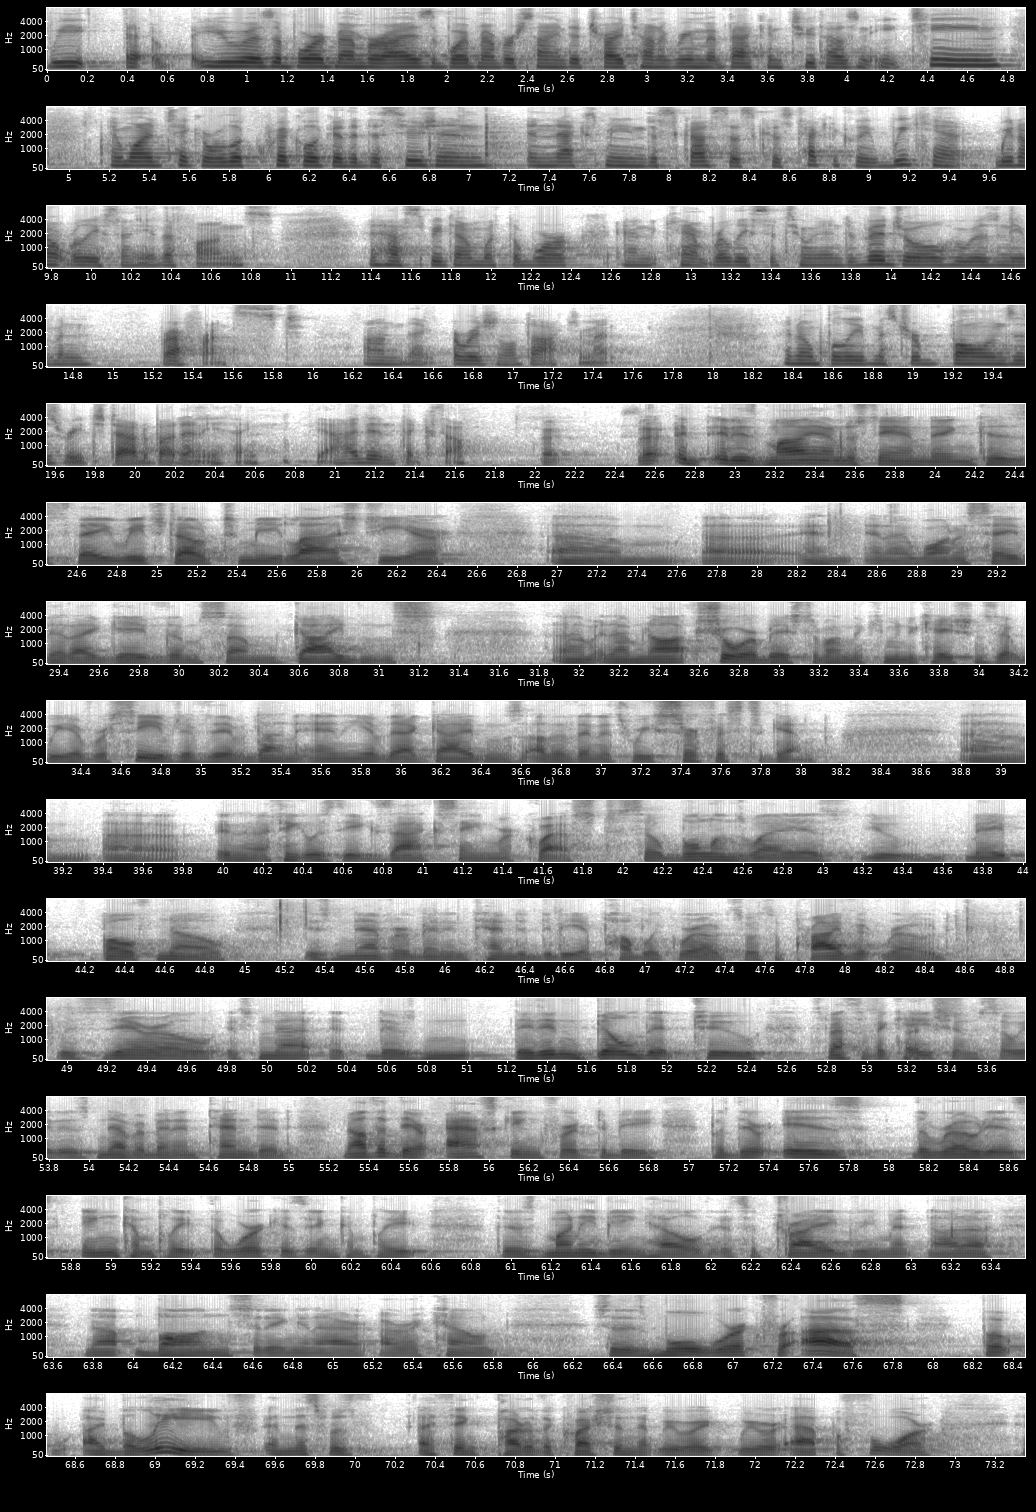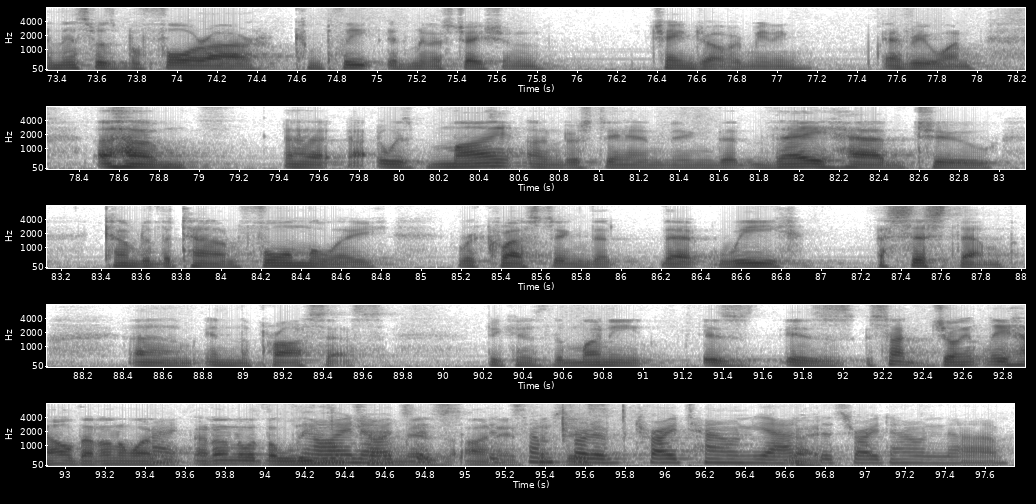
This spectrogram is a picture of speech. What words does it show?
we, uh, you as a board member, I as a board member signed a tri-town agreement back in 2018, and want to take a look, quick look at the decision, and next meeting discuss this, because technically we can't, we don't release any of the funds. It has to be done with the work, and can't release it to an individual who isn't even referenced on the original document. I don't believe Mr. Bollins has reached out about anything. Yeah, I didn't think so. It, it is my understanding, because they reached out to me last year, um, uh, and, and I want to say that I gave them some guidance. Um, and I'm not sure, based upon the communications that we have received, if they've done any of that guidance other than it's resurfaced again. Um, uh, and I think it was the exact same request. So Bullen's Way, as you may both know, has never been intended to be a public road. So it's a private road with zero, it's not, it, there's, n- they didn't build it to specifications, so it has never been intended. Not that they're asking for it to be, but there is, the road is incomplete, the work is incomplete. There's money being held, it's a tri-agreement, not a, not bonds sitting in our, our account. So there's more work for us, but I believe, and this was, I think, part of the question that we were, we were at before, and this was before our complete administration changeover, meaning everyone. Um, uh, it was my understanding that they had to come to the town formally requesting that, that we assist them um, in the process because the money is, is it's not jointly held. I don't know what Right. I don't know what the No, legal I know, term it's, is it's, on it's it. some but sort there's- of tri-town, yeah, Right. this tri-town uh,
